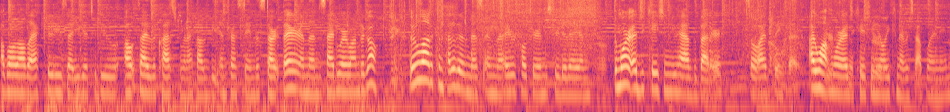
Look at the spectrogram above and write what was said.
about all the activities that you get to do outside of the classroom and I thought it would be interesting to start there and then decide where I wanted to go. There's a lot of competitiveness in the agriculture industry today and the more education you have, the better. So I think that I want more education, you know, you can never stop learning.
